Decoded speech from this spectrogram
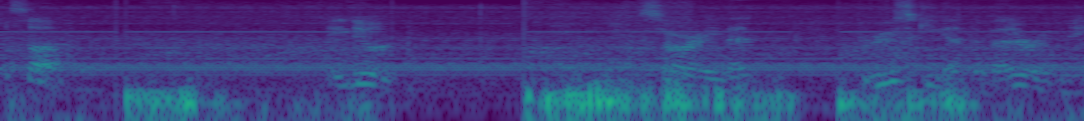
what's up? How you doing? Sorry, that brewski got the better of me.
